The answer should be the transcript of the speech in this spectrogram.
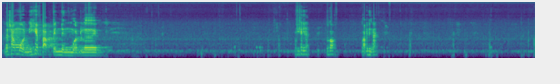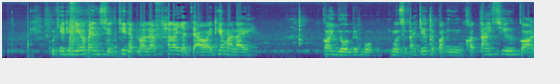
แล้วทั้งหมดนี้ให้ปรับเป็นหนึ่งหมดเลยโอเคแล้วก็ปรับหนึ่งนะโอเคทีนี้ก็เป็นเสร็จที่เรียบร้อยแล้ว ถ้าเราอยากจะเอาไอเทมอะไร ก็โยนไปบนบนสไตล์ชื่อแต่ก่อนอื่น ขอตั้งชื่อก่อน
